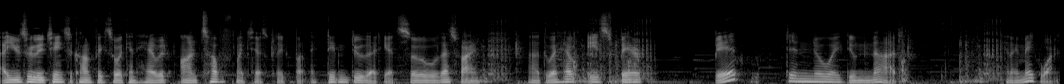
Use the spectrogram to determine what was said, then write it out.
I usually change the config so I can have it on top of my chest plate, but I didn't do that yet, so that's fine. Uh, do I have a spare bit? No, I do not. Can I make one?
